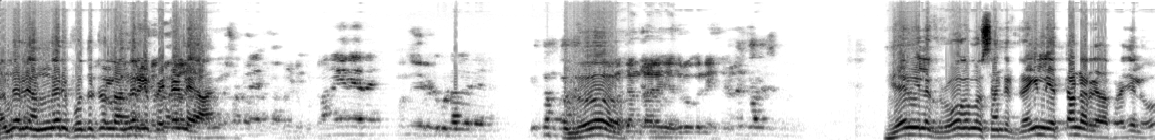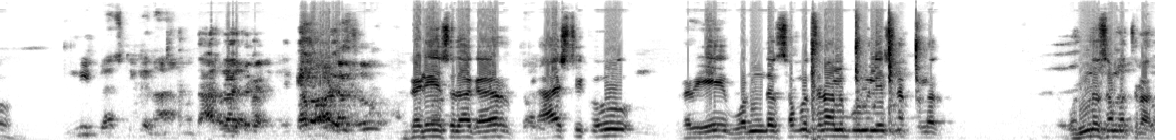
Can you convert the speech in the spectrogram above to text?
అందరి అందరి పొద్దుటూళ్ళు అందరికి పెట్టండి ఏ వీళ్ళకి రోగం వస్తుంది డ్రైన్లు ఎత్తన్నారు కదా ప్రజలు. ఒకటి సుధాకర్ ప్లాస్టిక్ రవి వంద సంవత్సరాలు భూమి లేచిన కులదు వంద సంవత్సరాలు.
